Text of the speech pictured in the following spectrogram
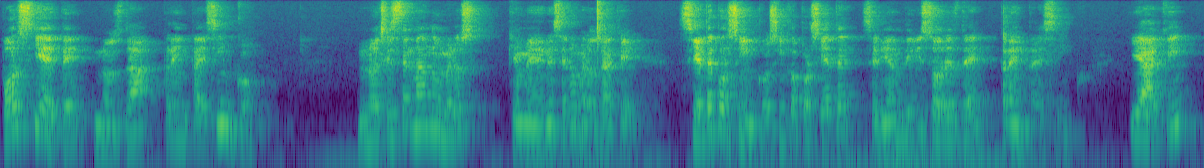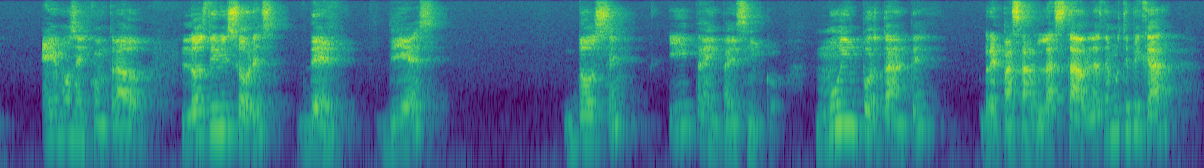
por 7 nos da 35. No existen más números que me den ese número, o sea que 7 por 5, 5 por 7 serían divisores de 35. Y aquí hemos encontrado los divisores del 10, 12 y 35. Muy importante repasar las tablas de multiplicar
